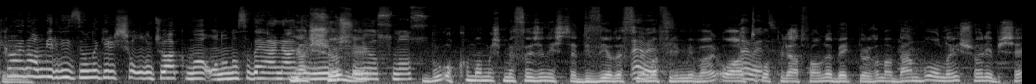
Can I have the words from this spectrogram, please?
Tekrardan bir vizyona girişi olacak mı? Onu nasıl değerlendirmeyi Ya şöyle, düşünüyorsunuz? Bu okunmamış mesajın işte dizi ya da sinema Evet. filmi var. O artık Evet. o platformda bekliyoruz ama ben bu olayı şöyle bir şey.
